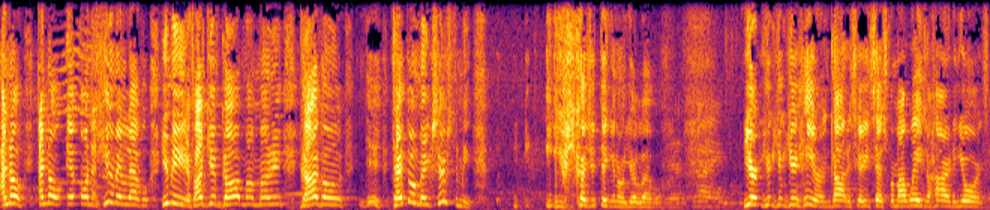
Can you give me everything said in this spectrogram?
I know, I know. Eh, on a human level, you mean if I give God my money, God going eh, that don't make sense to me because you're thinking on your level. Right. You're, you're, you're here and God is here. He says, For my ways are higher than yours.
